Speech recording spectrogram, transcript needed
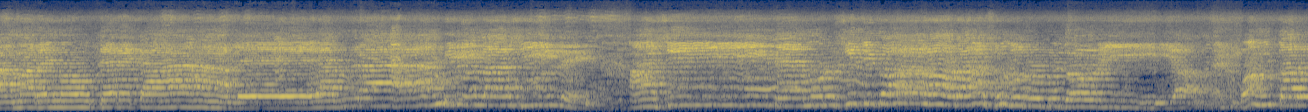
আমার মৌতের কালে আসিলে আসিলে মুর্শিদ গরাসুর দরিয়া অন্তর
